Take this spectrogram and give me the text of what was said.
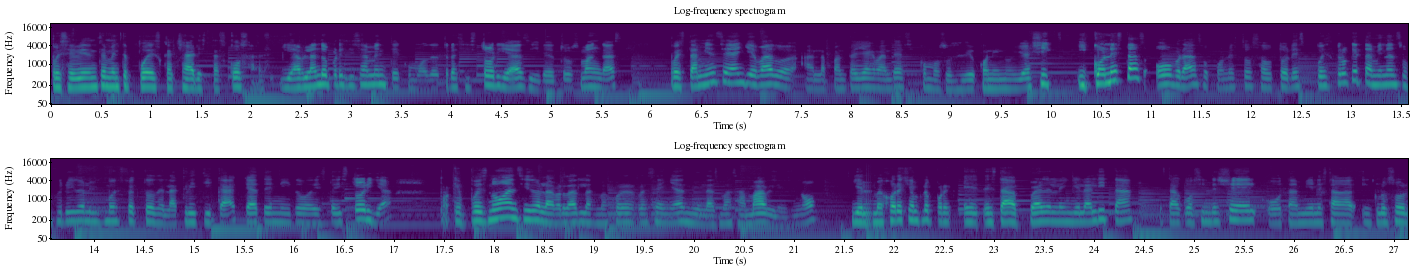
pues evidentemente puedes cachar estas cosas. Y hablando precisamente como de otras historias y de otros mangas, pues también se han llevado a la pantalla grande, así como sucedió con Inuyashiki. Y con estas obras o con estos autores, pues creo que también han sufrido el mismo efecto de la crítica que ha tenido esta historia, porque pues no han sido la verdad las mejores reseñas ni las más amables, ¿no? Y el mejor ejemplo eh, está Berlin y Alita, está Ghost in the Shell, o también está incluso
